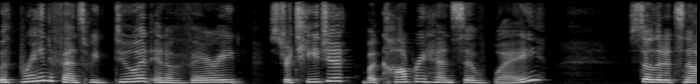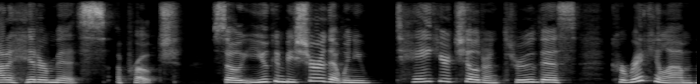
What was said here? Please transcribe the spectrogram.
With brain defense, we do it in a very strategic but comprehensive way so that it's not a hit or miss approach. So you can be sure that when you take your children through this curriculum,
